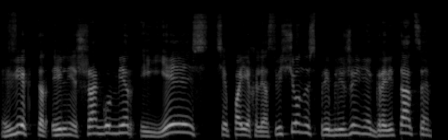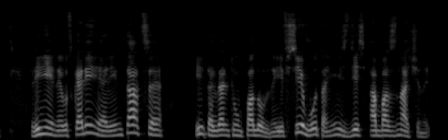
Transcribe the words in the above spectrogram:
Вектор или шагомер есть. Поехали. Освещенность, приближение, гравитация, линейное ускорение, ориентация и так далее и тому подобное. И все вот они здесь обозначены.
